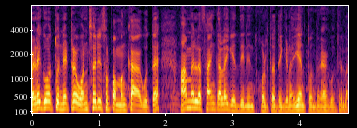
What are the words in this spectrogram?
ಬೆಳಗ್ಗೆ ಹೊತ್ತು ನೆಟ್ಟರೆ ಒಂದು ಸರಿ ಸ್ವಲ್ಪ ಮಂಕ ಆಗುತ್ತೆ. ಆಮೇಲೆ ಸಾಯಂಕಾಲ ಗೆದ್ದು ನಿಂತ್ಕೊಳ್ತದೆ ಗಿಡ ಏನು ತೊಂದರೆ ಆಗೋದಿಲ್ಲ.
